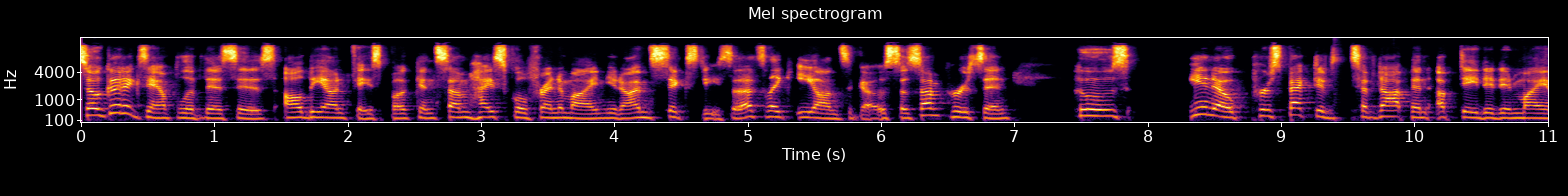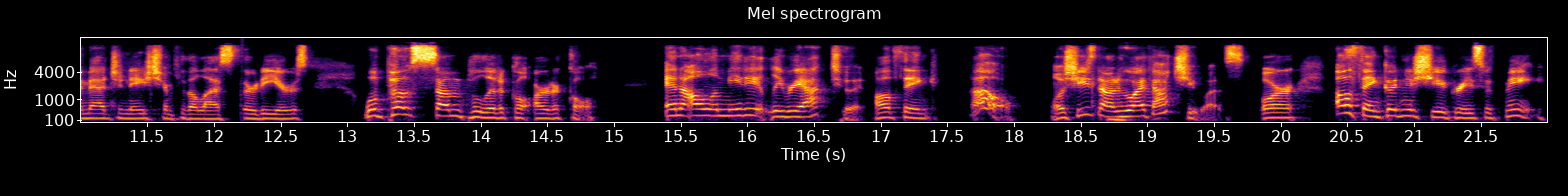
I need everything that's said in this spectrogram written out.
So a good example of this is I'll be on Facebook and some high school friend of mine, you know, I'm 60, so that's like eons ago. So some person whose, you know, perspectives have not been updated in my imagination for the last 30 years will post some political article and I'll immediately react to it. I'll think, "Oh, well, she's not who I thought she was. Or, oh, thank goodness she agrees with me.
